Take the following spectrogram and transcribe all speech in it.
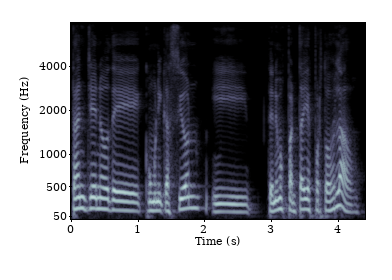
tan lleno de comunicación y tenemos pantallas por todos lados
